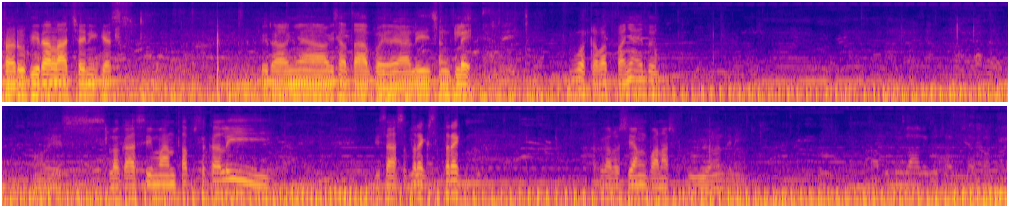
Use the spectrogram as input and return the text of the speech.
Baru viral aja nih guys. Viralnya wisata Bayali Cengklek. Wah dapat banyak itu. Lokasi mantap sekali. Bisa setrek-setrek. Tapi kalau siang panas banget. Banyak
